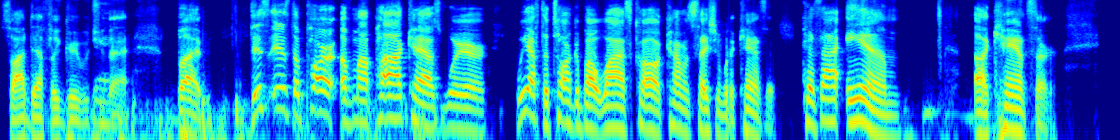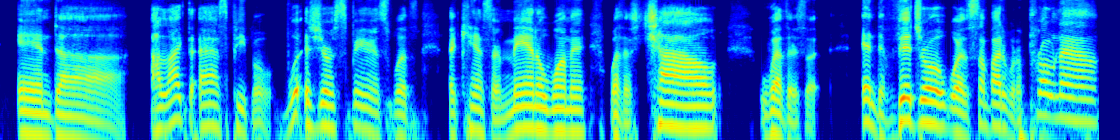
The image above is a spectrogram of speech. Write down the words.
So I definitely agree with you that. But this is the part of my podcast where we have to talk about why it's called conversation with a cancer because I am a cancer. And uh, I like to ask people, what is your experience with a cancer, man or woman, whether it's child, whether it's an individual, whether it's somebody with a pronoun,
